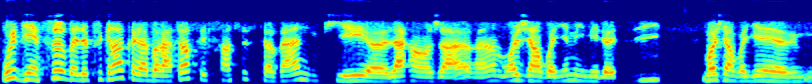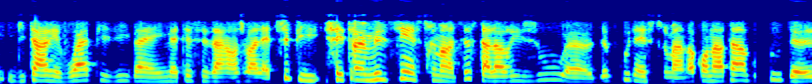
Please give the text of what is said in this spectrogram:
Oui, bien sûr. Ben, le plus grand collaborateur, c'est Francis Covan, qui est euh, l'arrangeur. hein. Moi, j'ai envoyé mes mélodies. Moi, envoyé euh, guitare et voix, puis lui, ben, il mettait ses arrangements là-dessus. Puis c'est un multi-instrumentiste, alors il joue euh, de beaucoup d'instruments. Donc, on entend beaucoup de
